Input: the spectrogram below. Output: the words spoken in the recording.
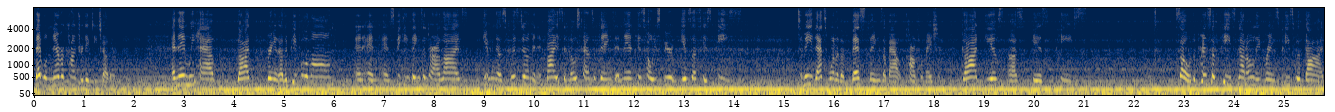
They will never contradict each other. And then we have God bringing other people along and, and, and speaking things into our lives, giving us wisdom and advice and those kinds of things. And then His Holy Spirit gives us His peace. Me, that's one of the best things about confirmation. God gives us His peace. So the Prince of Peace not only brings peace with God,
